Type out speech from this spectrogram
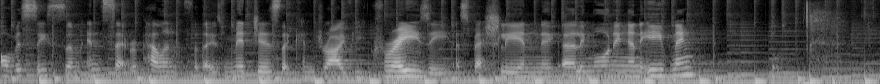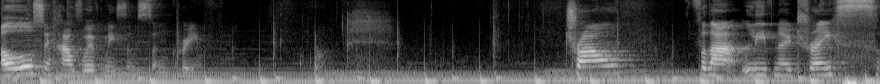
obviously some insect repellent for those midges that can drive you crazy, especially in the early morning and evening. I'll also have with me some sun cream. Trowel for that leave no trace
